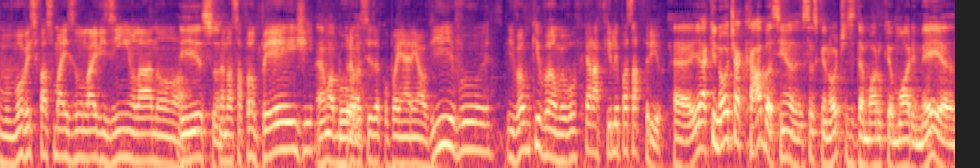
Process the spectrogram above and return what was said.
Vou ver se faço mais um livezinho lá no, Isso. na nossa fanpage. É uma boa. Pra vocês acompanharem ao vivo. E vamos que vamos. Eu vou ficar na fila e passar frio. É, e a keynote acaba, assim, essas keynotes demoram que uma hora e meia,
